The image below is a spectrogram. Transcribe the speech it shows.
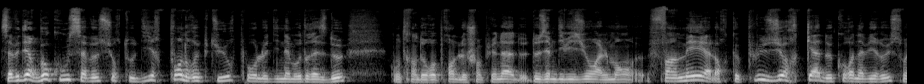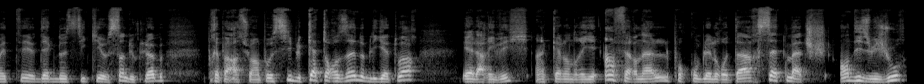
ça veut dire beaucoup, ça veut surtout dire point de rupture pour le Dynamo Dresde, contraint de reprendre le championnat de deuxième division allemand euh, fin mai, alors que plusieurs cas de coronavirus ont été diagnostiqués au sein du club. Préparation impossible, quatorzaine obligatoire, et à l'arrivée, un calendrier infernal pour combler le retard, 7 matchs en 18 jours.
